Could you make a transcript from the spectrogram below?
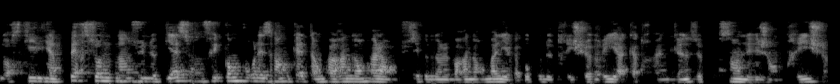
lorsqu'il n'y a personne dans une pièce, on fait comme pour les enquêtes en paranormal. Alors, tu sais que dans le paranormal, il y a beaucoup de tricherie. À 95%, les gens trichent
